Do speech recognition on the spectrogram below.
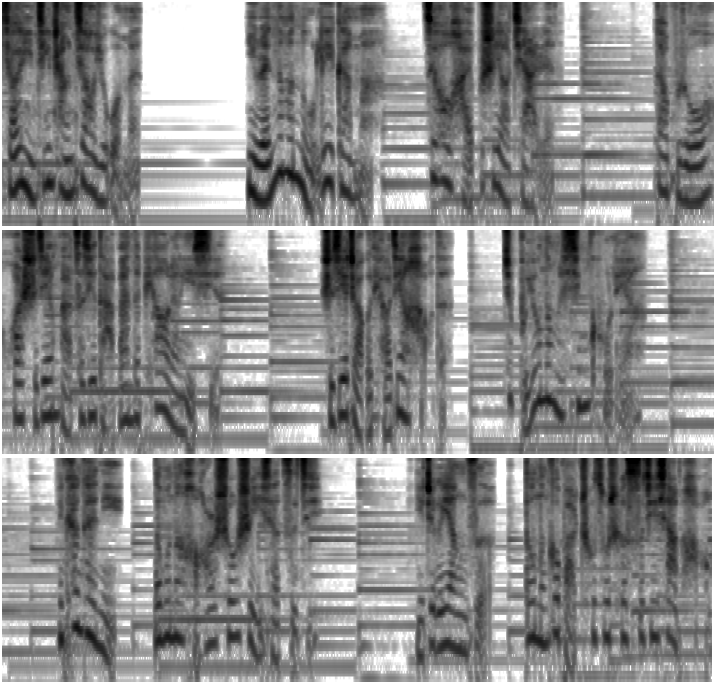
小颖经常教育我们：“女人那么努力干嘛？最后还不是要嫁人？倒不如花时间把自己打扮的漂亮一些，直接找个条件好的，就不用那么辛苦了呀。你看看你，能不能好好收拾一下自己？你这个样子都能够把出租车司机吓跑，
